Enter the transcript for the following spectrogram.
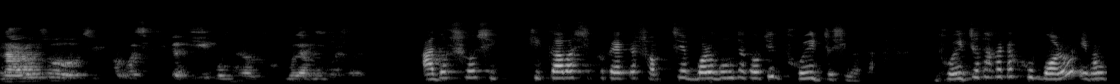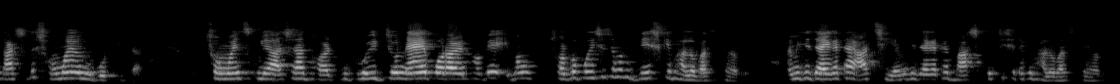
আদর্শ শিক্ষক বা শিক্ষিকা কি বলে আপনি মনে করেন? আদর্শ শিক্ষিকা বা শিক্ষকের একটা সবচেয়ে বড় গুণ থাকা উচিত ধৈর্যশীলতা। ধৈর্য থাকাটা খুব বড় এবং তার সাথে সময়ানুবর্তিতা সময় স্কুলে আসা ধর- ধৈর্য ন্যায় পরায়ণ হবে এবং সর্বপরিশেষে আমাদের দেশকে ভালোবাসতে হবে। আমি যে জায়গাটায় আছি আমি যে জায়গাটায় বাস করছি সেটাকে ভালোবাসতে হবে।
